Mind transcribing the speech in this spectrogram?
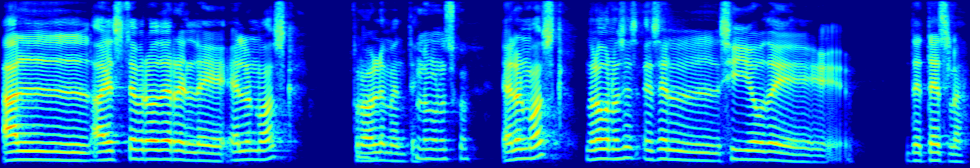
Al, a este brother, el de Elon Musk, probablemente. No lo conozco. Elon Musk, ¿no lo conoces? Es el CEO de, de Tesla.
